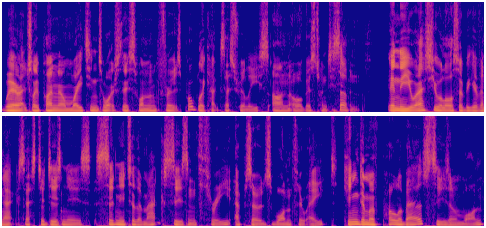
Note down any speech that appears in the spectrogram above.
We're actually planning on waiting to watch this one for its public access release on August 27th. In the US, you will also be given access to Disney's Sydney to the Max Season 3, Episodes 1 through 8, Kingdom of Polar Bears Season 1,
